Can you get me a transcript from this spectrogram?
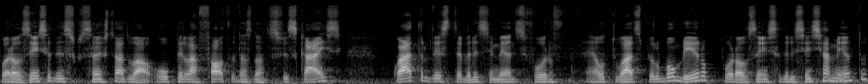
por ausência de inscrição estadual ou pela falta das notas fiscais. Quatro desses estabelecimentos foram é, autuados pelo bombeiro por ausência de licenciamento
